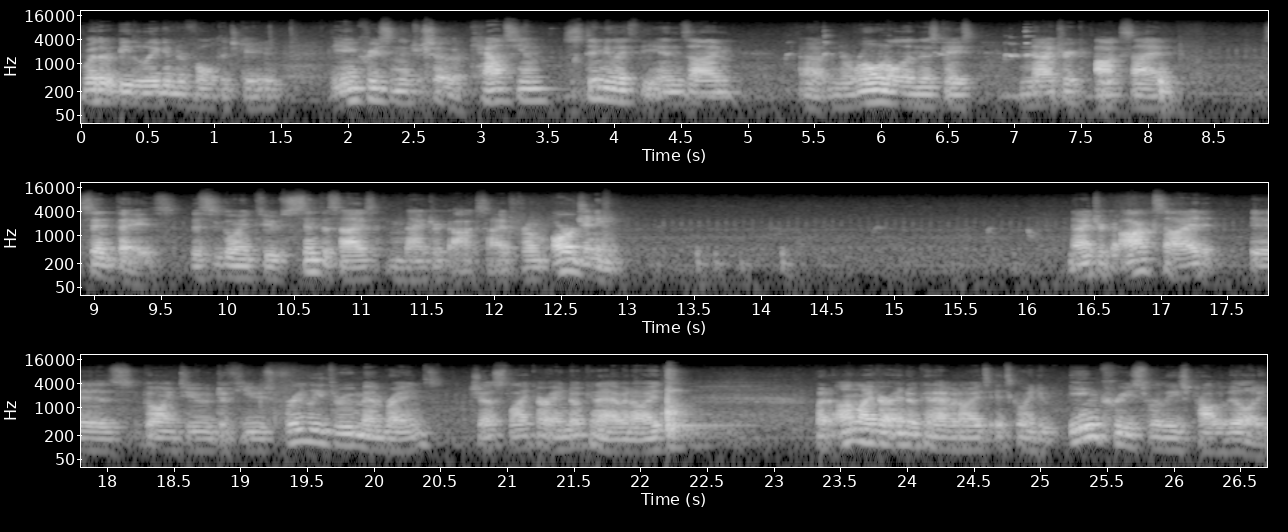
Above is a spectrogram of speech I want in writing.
Whether it be ligand or voltage-gated. The increase in intracellular calcium stimulates the enzyme, uh, neuronal in this case, nitric oxide synthase. This is going to synthesize nitric oxide from arginine. Nitric oxide is going to diffuse freely through membranes, just like our endocannabinoids. But unlike our endocannabinoids, it's going to increase release probability.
